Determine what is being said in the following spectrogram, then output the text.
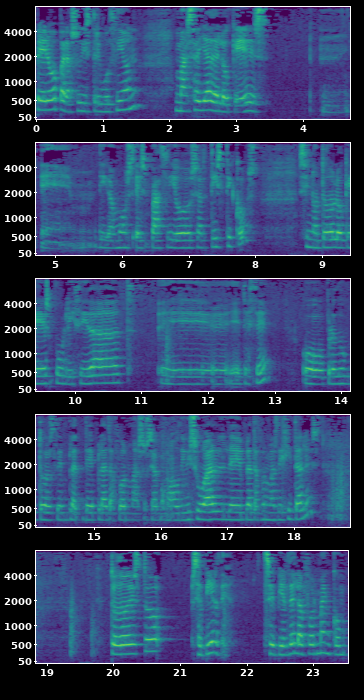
pero para su distribución, más allá de lo que es, mm, eh, digamos, espacios artísticos, sino todo lo que es publicidad, eh, etc., o productos de, de plataformas, o sea, como audiovisual de plataformas digitales, todo esto se pierde. Se pierde la forma en cómo,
